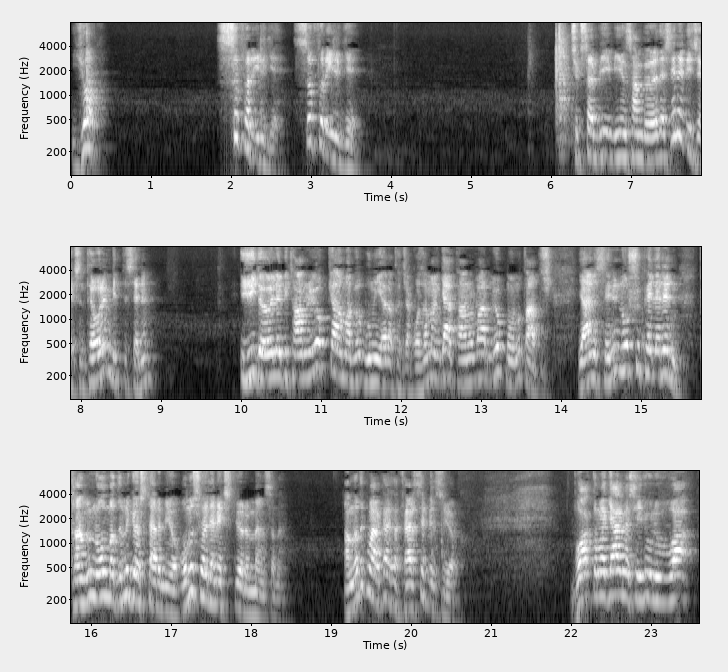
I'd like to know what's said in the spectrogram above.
yok. Sıfır ilgi. Sıfır ilgi. Çıksa bir, bir insan böyle dese ne diyeceksin? Teorin bitti senin. İyi de öyle bir tanrı yok ki ama bunu yaratacak. O zaman gel tanrı var mı yok mu onu tartış. Yani senin o şüphelerin tanrının olmadığını göstermiyor. Onu söylemek istiyorum ben sana. Anladık mı arkadaşlar? Felsefesi yok. Bu aklıma gelmeseydi Ulubuğa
